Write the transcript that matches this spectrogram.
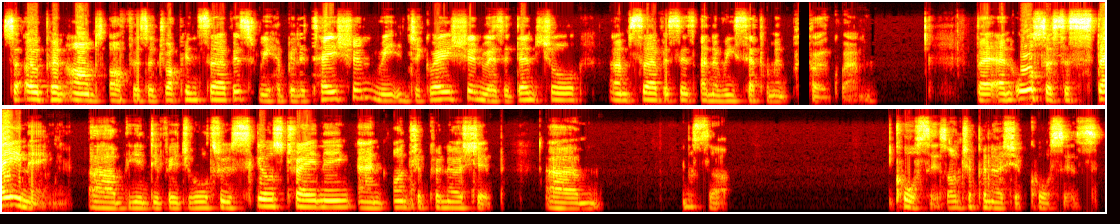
So Open Arms offers a drop-in service, rehabilitation, reintegration, residential um, services and a resettlement program. and also sustaining um, the individual through skills training and entrepreneurship. Um, what's that? Courses, entrepreneurship courses.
